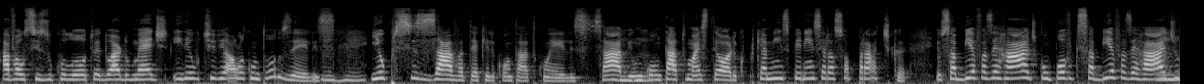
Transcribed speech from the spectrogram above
a Valciso Culoto, o Eduardo Médici, e eu tive aula com todos eles. E eu precisava ter aquele contato com eles, sabe? Um contato mais teórico, porque a minha experiência era só prática. Eu sabia fazer rádio, com o povo que sabia fazer rádio,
